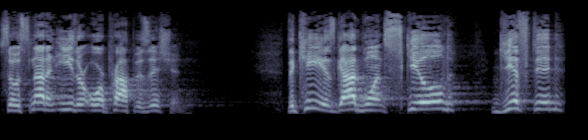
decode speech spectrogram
So it's not an either or proposition. The key is God wants skilled, gifted,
